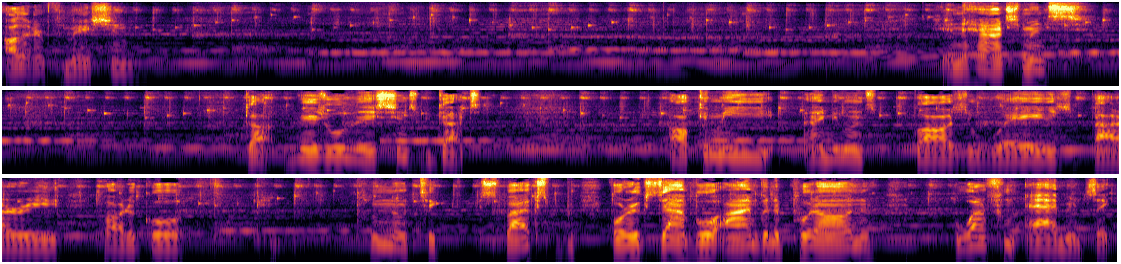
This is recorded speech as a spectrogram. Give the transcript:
other information enhancements. Got visualizations. We got alchemy, Ambience, bars, waves, battery, particle, pneumatic spikes. For example, I'm gonna put on one from Ambience, like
